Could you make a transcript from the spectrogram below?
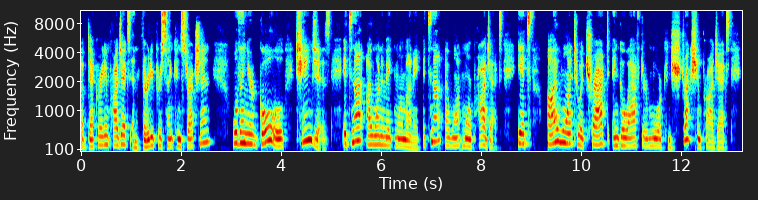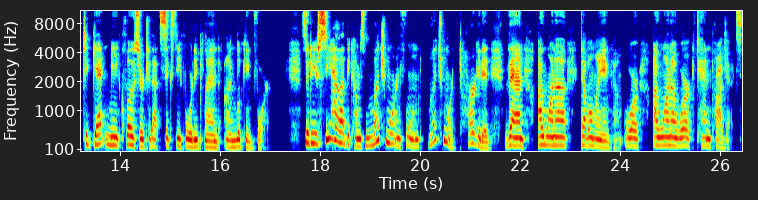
of decorating projects and 30% construction, well, then your goal changes. It's not, I want to make more money. It's not, I want more projects. It's, I want to attract and go after more construction projects to get me closer to that 60 40 blend I'm looking for. So, do you see how that becomes much more informed, much more targeted than I want to double my income or I want to work 10 projects?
